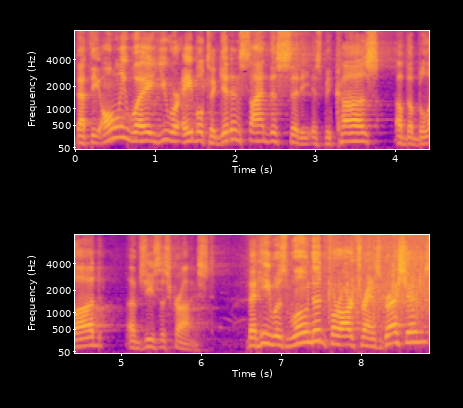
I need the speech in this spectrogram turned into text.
that the only way you were able to get inside this city is because of the blood of Jesus Christ. That he was wounded for our transgressions,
